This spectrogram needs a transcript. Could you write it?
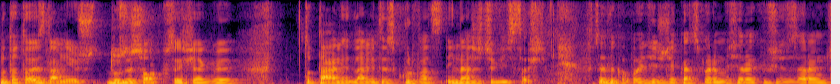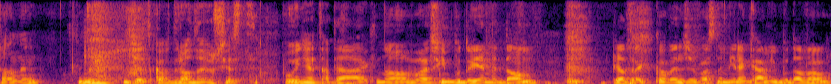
no to to jest dla mnie już duży szok, w sensie jakby totalnie dla mnie to jest kurwa inna rzeczywistość. Chcę tylko powiedzieć, że Kacper Mysiorek już jest zaręczony. Dziecko w drodze już jest, płynie tam. Tak, no właśnie budujemy dom. Piotrek go będzie własnymi rękami budował,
